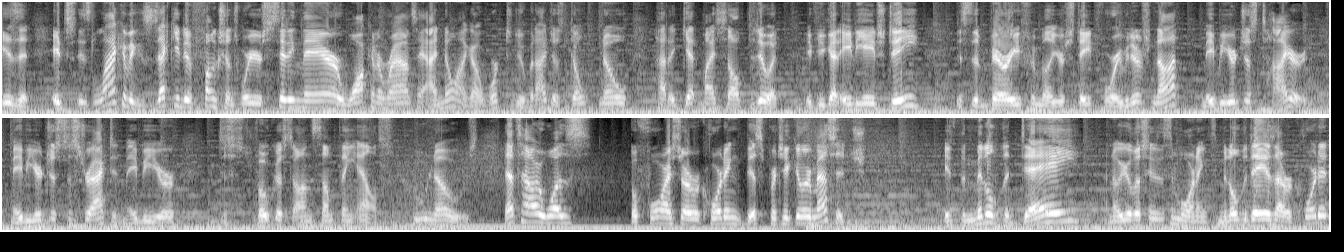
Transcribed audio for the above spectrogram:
is it? It's, it's lack of executive functions where you're sitting there walking around saying, I know I got work to do, but I just don't know how to get myself to do it. If you got ADHD, this is a very familiar state for you. But if not, maybe you're just tired. Maybe you're just distracted. Maybe you're just focused on something else. Who knows? That's how I was before I started recording this particular message. It's the middle of the day. I know you're listening to this in the morning. It's the middle of the day as I record it.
